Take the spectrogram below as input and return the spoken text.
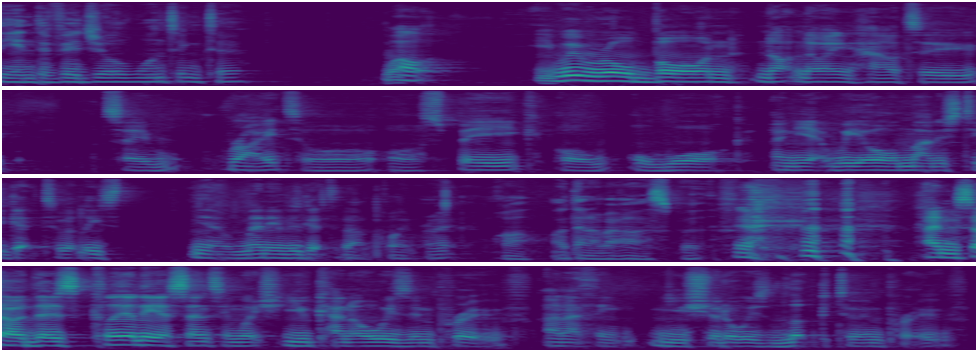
the individual wanting to. Well, we were all born not knowing how to, say, write or, or speak or, or walk, and yet we all managed to get to at least, you know, many of us get to that point, right? Well, I don't know about us, but. Yeah. and so there's clearly a sense in which you can always improve, and I think you should always look to improve.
